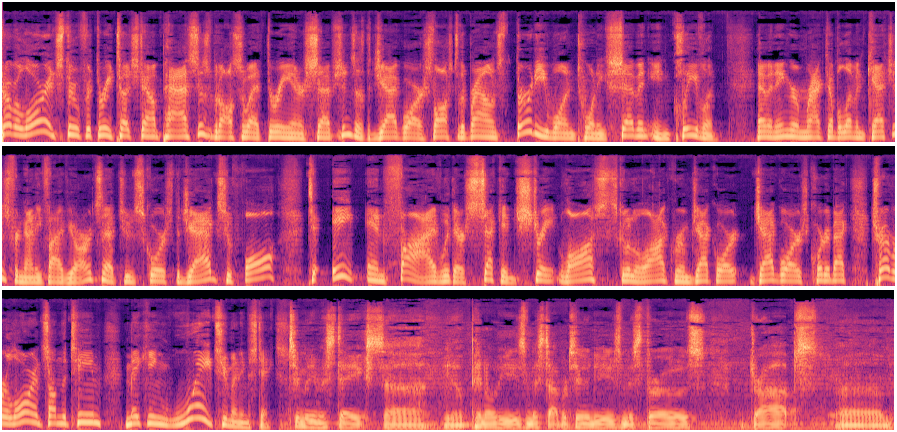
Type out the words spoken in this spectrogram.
Trevor Lawrence threw for three touchdown passes, but also had three interceptions as the Jaguars lost to the Browns 31 27 in Cleveland. Evan Engram racked up 11 catches for 95 yards. and That two scores for the Jags, who fall to 8 and 5 with their second straight loss. Let's go to the locker room. Jaguar, Jaguars quarterback Trevor Lawrence on the team making way too many mistakes. too many mistakes, uh, you know, penalties, missed opportunities, missed throws, drops, um,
